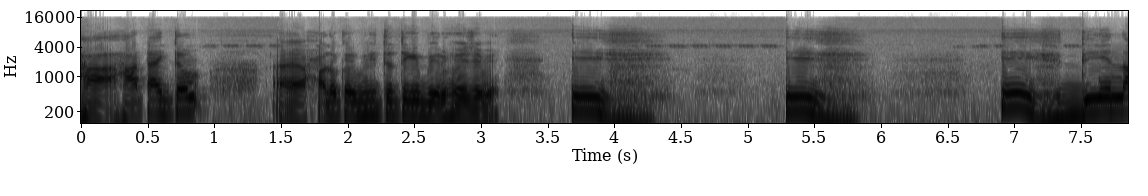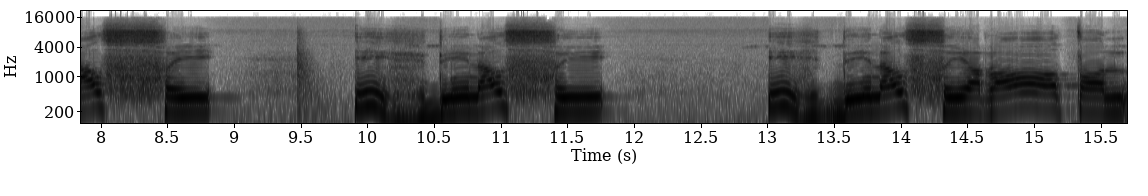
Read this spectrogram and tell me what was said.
হা, হাটা একদম হলকের ভিতর থেকে বের হয়ে যাবে। ইহ ইহ ইহ দিনাসি ইহ দিনাসি ইহ দিনাসিরাতল ইহ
